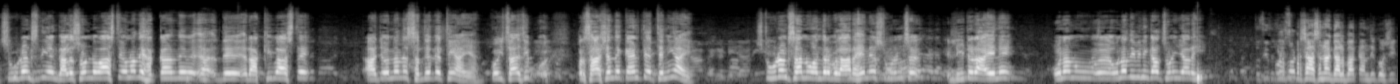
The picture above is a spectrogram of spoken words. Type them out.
ਸਟੂਡੈਂਟਸ ਦੀਆਂ ਗੱਲ ਸੁਣਨ ਵਾਸਤੇ, ਉਹਨਾਂ ਦੇ ਹੱਕਾਂ ਦੇ ਰਾਖੀ ਵਾਸਤੇ ਅੱਜ ਉਹਨਾਂ ਦੇ ਸੱਦੇ ਤੇ ਇੱਥੇ ਆਏ ਆ। ਕੋਈ ਸਾ- ਅਸੀਂ ਪ- ਪ੍ਰਸ਼ਾਸਨ ਦੇ ਕਹਿਣ ਤੇ ਇੱਥੇ ਨਹੀਂ ਆਏ। ਸਟੂਡੈਂਟ ਸਾਨੂੰ ਅੰਦਰ ਬੁਲਾ ਰਹੇ ਨੇ ਸਟੂਡੈਂਟਸ ਲੀਡਰ ਆਏ ਨੇ। ਉਹਨਾਂ ਨੂੰ ਉਹਨਾਂ ਦੀ ਵੀ ਨਹੀਂ ਗੱਲ ਸੁਣੀ ਜਾ ਰਹੀ। ਤੁਸੀਂ ਪੁਲਿਸ ਪ੍ਰਸ਼ਾਸਨ ਨਾਲ ਗੱਲਬਾਤ ਕਰਨ ਦੀ ਕੋਸ਼ਿਸ਼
